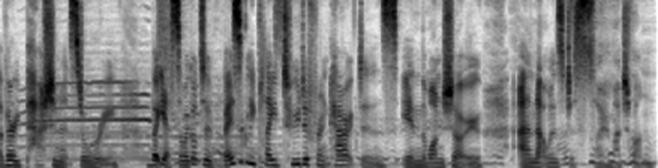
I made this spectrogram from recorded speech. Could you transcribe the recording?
a very passionate story. But yes, so I got to basically play two different characters in the one show, and that was just so much fun.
